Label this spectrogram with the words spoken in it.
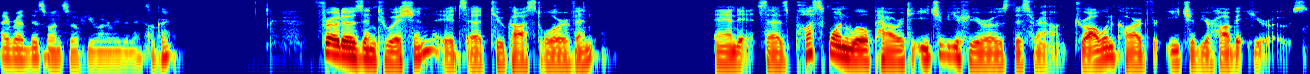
I read this one, so if you want to read the next okay. one. Frodo's Intuition. It's a two cost lore event. And it says plus one willpower to each of your heroes this round. Draw one card for each of your hobbit heroes.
